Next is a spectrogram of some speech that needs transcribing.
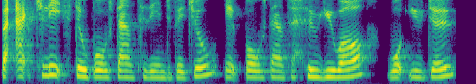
But actually, it still boils down to the individual. It boils down to who you are, what you do,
